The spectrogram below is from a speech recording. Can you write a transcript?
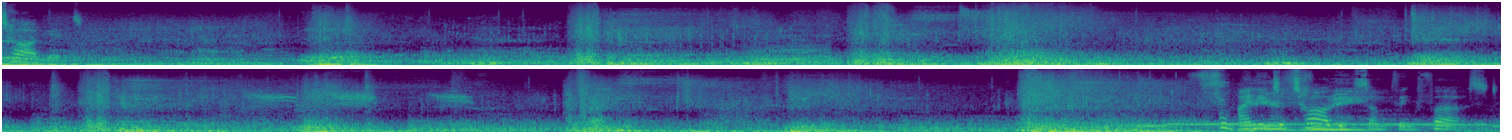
target. I need to target something first.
